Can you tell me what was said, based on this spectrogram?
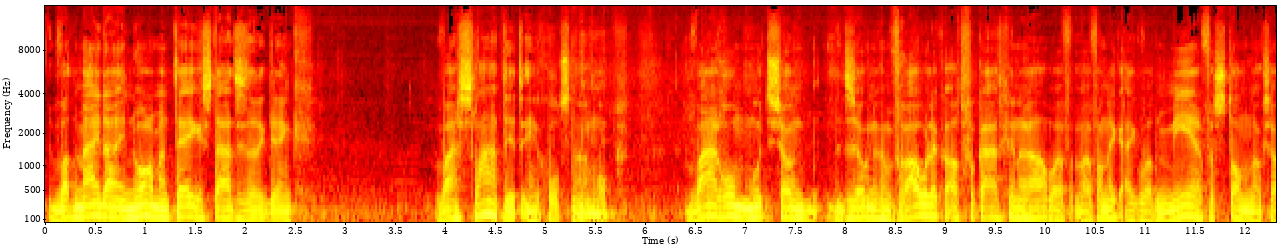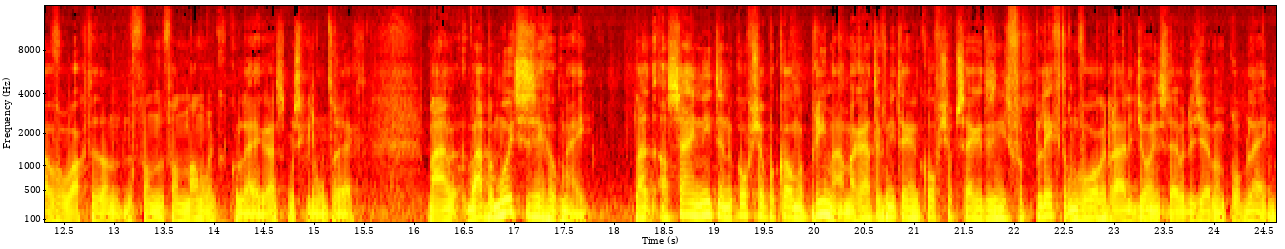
Wat mij daar enorm aan tegenstaat is dat ik denk... waar slaat dit in godsnaam op? waarom moet zo'n... Het is ook nog een vrouwelijke advocaat-generaal... waar- waarvan ik eigenlijk wat meer verstand nog zou verwachten... dan van, van mannelijke collega's, misschien onterecht. Maar waar bemoeit ze zich ook mee? Als zij niet in de koffieshop komen, prima. Maar ga toch niet tegen een koffieshop zeggen... het is niet verplicht om voorgedraaide joints te hebben... dus je hebt een probleem.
